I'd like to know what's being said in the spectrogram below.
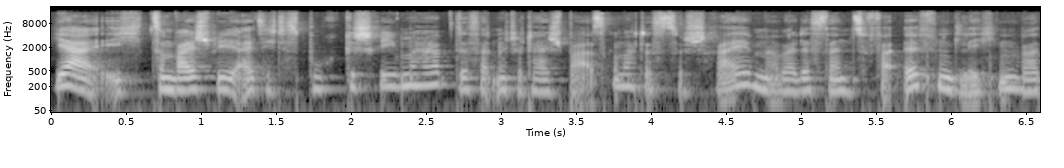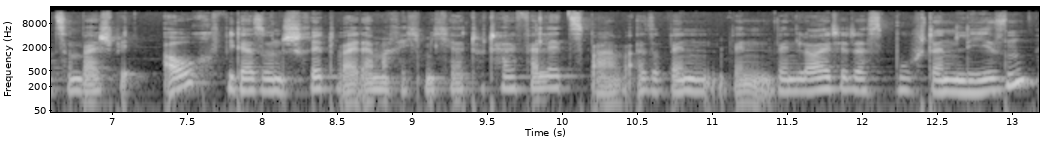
ja, ich zum Beispiel, als ich das Buch geschrieben habe, das hat mir total Spaß gemacht, das zu schreiben, aber das dann zu veröffentlichen, war zum Beispiel auch wieder so ein Schritt, weil da mache ich mich ja total verletzbar. Also wenn, wenn, wenn Leute das Buch dann lesen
